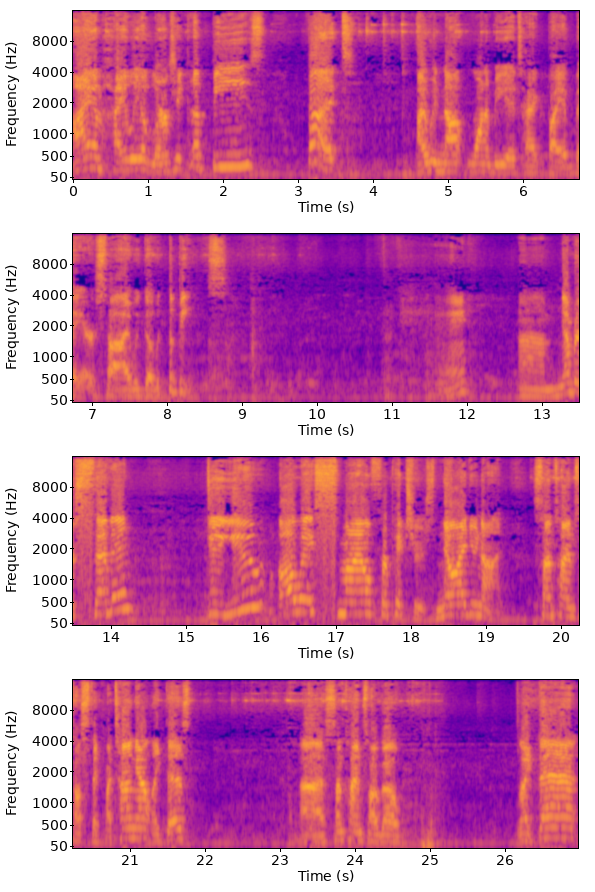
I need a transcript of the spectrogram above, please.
I am highly allergic to bees, but I would not want to be attacked by a bear, so I would go with the bees. Okay. Um, number seven. Do you always smile for pictures? No, I do not. Sometimes I'll stick my tongue out like this. Uh, sometimes I'll go like that.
